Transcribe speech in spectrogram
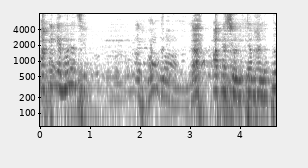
আপনি কেমন আছেন আলহামদুলিল্লাহ আপনার শরীরটা ভালো তো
